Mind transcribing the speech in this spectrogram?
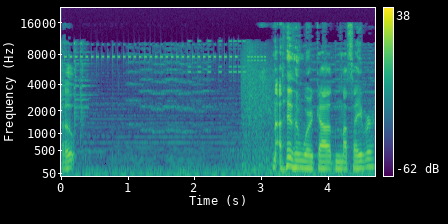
Oh. That didn't work out in my favor.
